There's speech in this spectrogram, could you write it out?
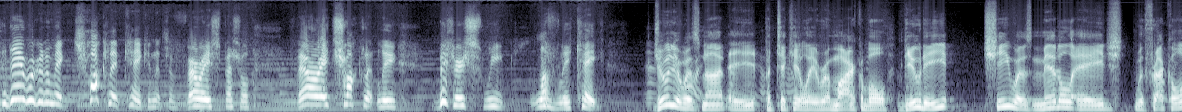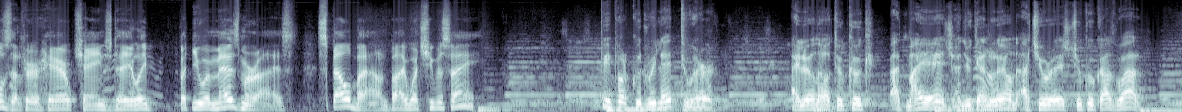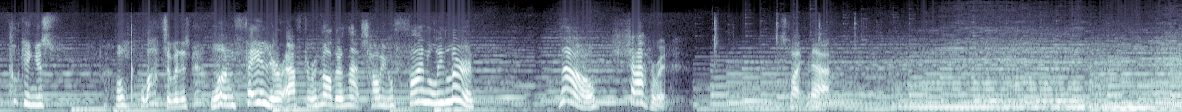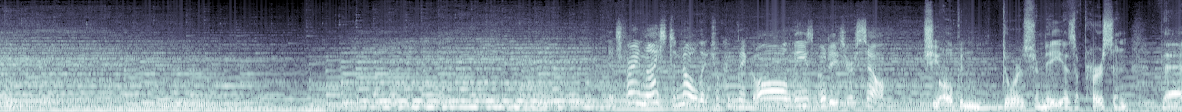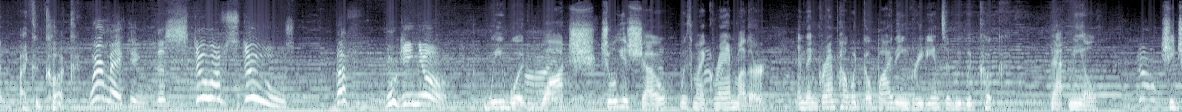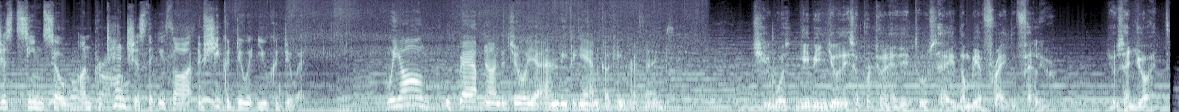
Today we're going to make chocolate cake, and it's a very special, very chocolately, bittersweet, lovely cake. Julia was not a particularly remarkable beauty. She was middle aged with freckles, and her hair changed daily, but you were mesmerized, spellbound by what she was saying. People could relate to her. I learned how to cook at my age, and you can learn at your age to cook as well. Cooking is, well, lots of it is one failure after another, and that's how you finally learn. Now, shatter it. Just like that. It's very nice to know that you can make all these goodies yourself. She opened doors for me as a person that I could cook. We're making the stew of stews, the bourguignon. We would watch Julia's show with my grandmother, and then Grandpa would go buy the ingredients and we would cook that meal. She just seemed so unpretentious that you thought if she could do it, you could do it. We all grabbed onto Julia and we began cooking her things. She was giving you this opportunity to say, don't be afraid of failure. Just enjoy it.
